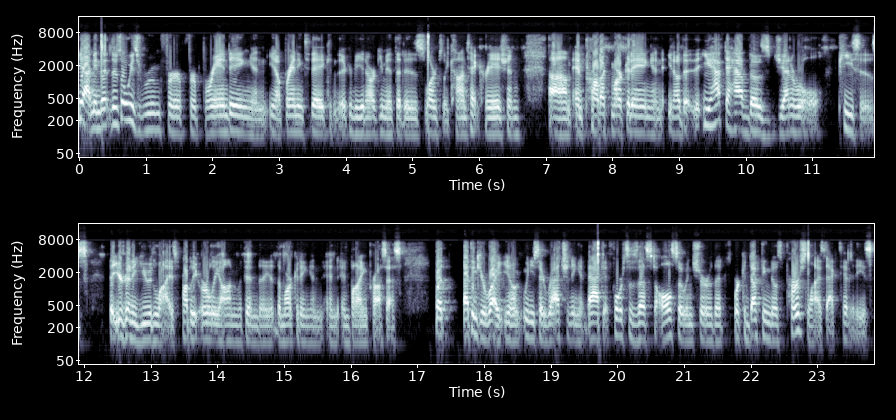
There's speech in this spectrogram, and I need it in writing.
Yeah, I mean, there's always room for for branding, and you know, branding today can there can be an argument that is largely content creation um, and product marketing, and you know, the, you have to have those general pieces that you're going to utilize probably early on within the the marketing and, and, and buying process. But I think you're right. You know, when you say ratcheting it back, it forces us to also ensure that we're conducting those personalized activities,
